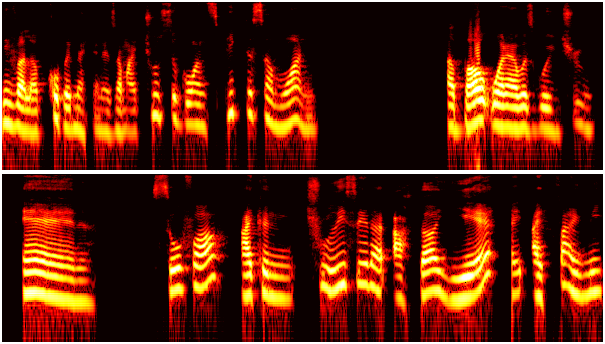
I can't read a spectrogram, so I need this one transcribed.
develop coping mechanism. I choose to go and speak to someone about what I was going through. And so far, I can truly say that after a year, I, I finally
